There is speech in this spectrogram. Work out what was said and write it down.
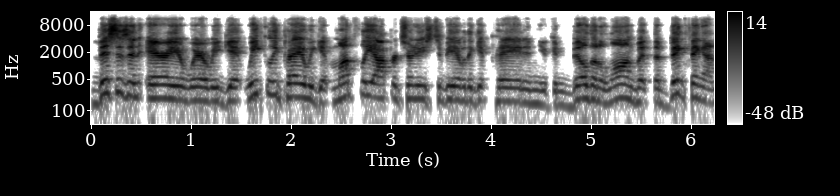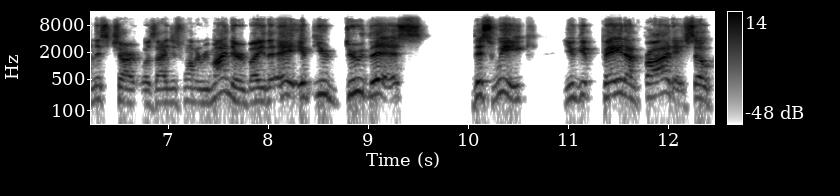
this is an area where we get weekly pay, we get monthly opportunities to be able to get paid, and you can build it along. But the big thing on this chart was I just want to remind everybody that, hey, if you do this this week, you get paid on Friday. So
